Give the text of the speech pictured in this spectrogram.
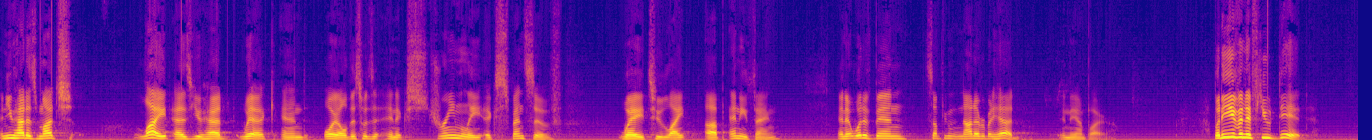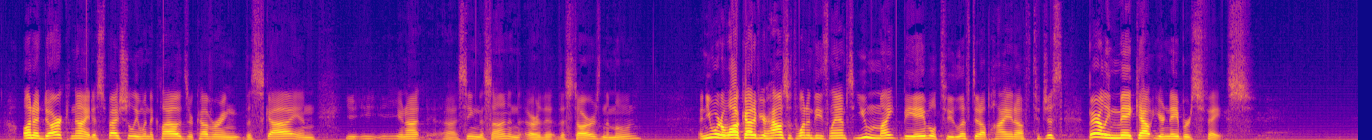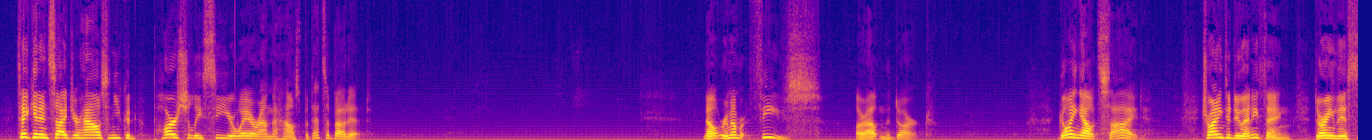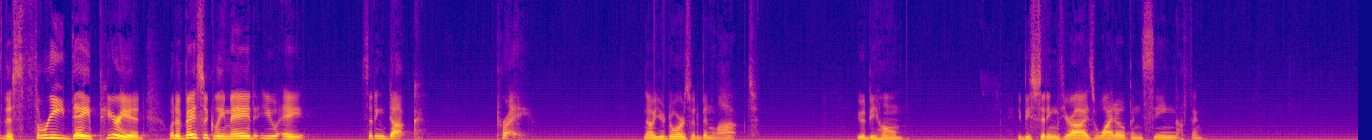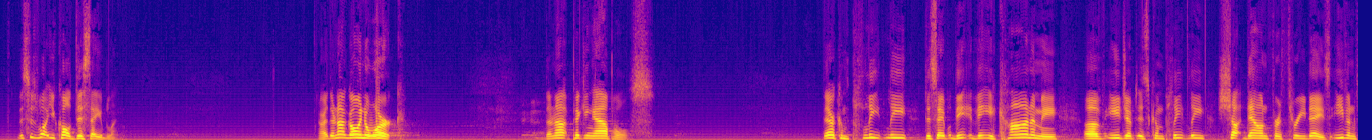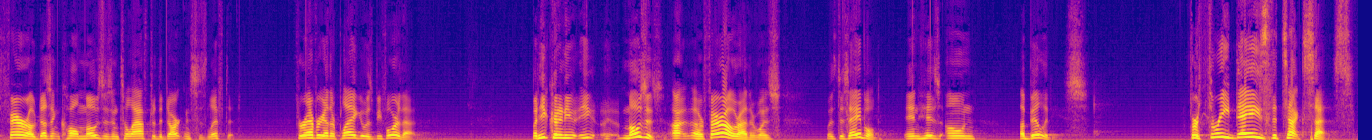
And you had as much light as you had wick and oil. This was an extremely expensive way to light up anything, and it would have been something that not everybody had in the empire. But even if you did, on a dark night, especially when the clouds are covering the sky and you, are not uh, seeing the sun and, or the, the stars and the moon, and you were to walk out of your house with one of these lamps, you might be able to lift it up high enough to just barely make out your neighbor's face. Take it inside your house, and you could partially see your way around the house, but that's about it. Now, remember, thieves are out in the dark. Going outside, trying to do anything during this, this three day period would have basically made you a sitting duck, prey. No, your doors would have been locked. You would be home. You'd be sitting with your eyes wide open, seeing nothing. This is what you call disabling. All right, they're not going to work. They're not picking apples. They're completely disabled. The, the economy of Egypt is completely shut down for three days. Even Pharaoh doesn't call Moses until after the darkness is lifted. For every other plague, it was before that. But he couldn't even, he, Moses, uh, or Pharaoh rather, was, was disabled in his own abilities. For three days, the text says,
